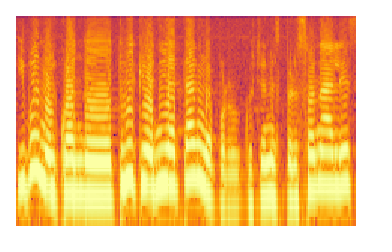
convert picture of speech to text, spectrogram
y bueno, y cuando tuve que venir a Tacna por cuestiones personales,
